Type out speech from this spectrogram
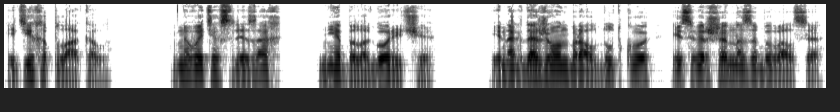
и тихо плакал. Но в этих слезах не было горечи. Иногда же он брал дудку и совершенно забывался,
